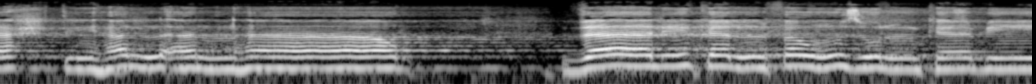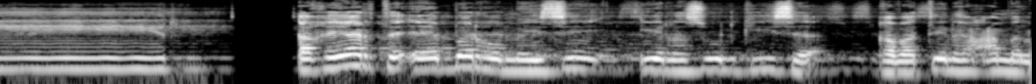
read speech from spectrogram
تحتها الأنهار ذلك الفوز الكبير akhyaarta eebba rumaysay iyo rasuulkiisa qabatina camal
